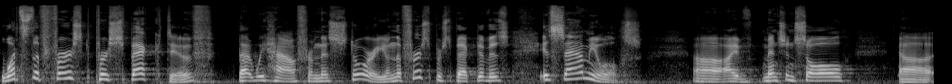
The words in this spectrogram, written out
what's the first perspective that we have from this story? And the first perspective is, is Samuel's. Uh, I've mentioned Saul uh,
